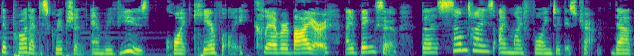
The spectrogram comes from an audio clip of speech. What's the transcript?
the product description and reviews quite carefully. Clever buyer. I think so. But sometimes I might fall into this trap that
